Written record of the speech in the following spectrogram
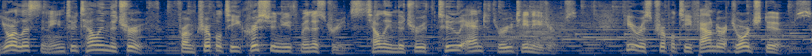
You're listening to Telling the Truth from Triple T Christian Youth Ministries, telling the truth to and through teenagers. Here is Triple T founder George Dooms.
